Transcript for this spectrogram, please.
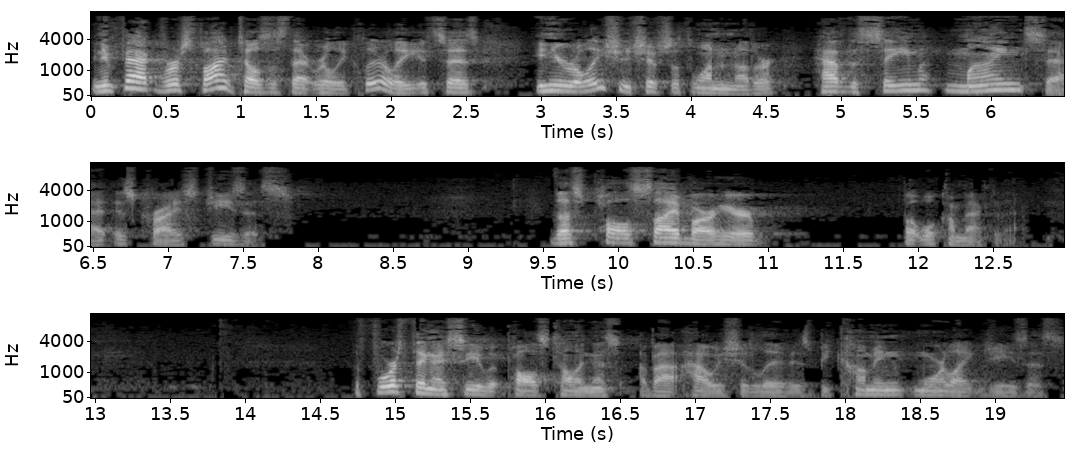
And in fact, verse 5 tells us that really clearly. It says, In your relationships with one another, have the same mindset as Christ Jesus. Thus, Paul's sidebar here, but we'll come back to that. The fourth thing I see what Paul's telling us about how we should live is becoming more like Jesus.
